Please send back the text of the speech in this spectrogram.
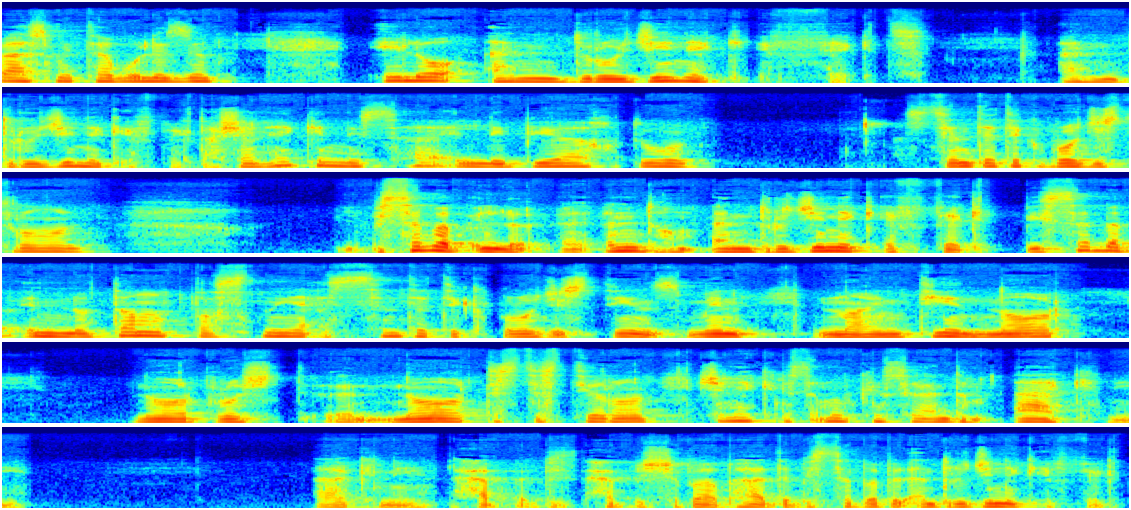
pass metabolism له androgenic effect. androgenic effect. عشان هيك النساء اللي بياخذوا ال synthetic progesterone بسبب إنه عندهم androgenic effect بسبب إنه تم تصنيع ال synthetic progestins من 19 nor nor بروجت nortestosterone عشان هيك ممكن يصير عندهم acne. acne. الحب حب الشباب هذا بسبب ال androgenic effect.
